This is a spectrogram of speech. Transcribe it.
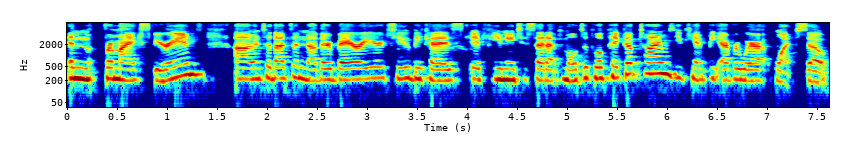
in from my experience. Um, and so that's another barrier too, because if you need to set up multiple pickup times, you can't be everywhere at once. So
